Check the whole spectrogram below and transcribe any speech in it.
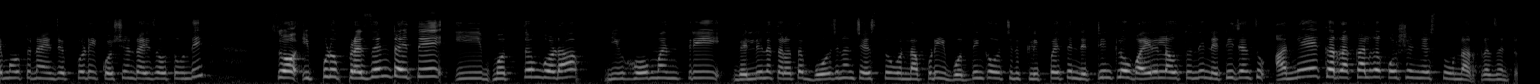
ఏమవుతున్నాయని చెప్పి కూడా ఈ క్వశ్చన్ రైజ్ అవుతుంది. సో ఇప్పుడు ప్రజెంట్ అయితే ఈ మొత్తం కూడా ఈ హోంమంత్రి వెళ్ళిన తర్వాత భోజనం చేస్తూ ఉన్నప్పుడు ఈ బొద్దింక వచ్చిన క్లిప్ అయితే నెట్టింట్లో వైరల్ అవుతుంది. నెటిజన్స్ అనేక రకాలుగా క్వశ్చన్ చేస్తూ ఉన్నారు ప్రజెంట్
